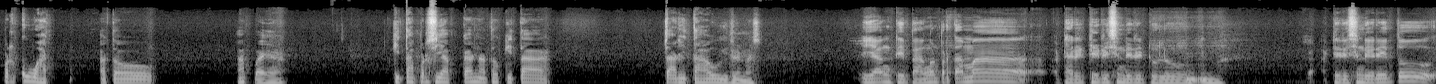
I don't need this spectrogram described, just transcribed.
perkuat atau apa ya kita persiapkan atau kita cari tahu gitu mas Yang dibangun pertama dari diri sendiri dulu. Mm-mm. Diri sendiri itu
